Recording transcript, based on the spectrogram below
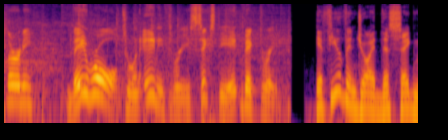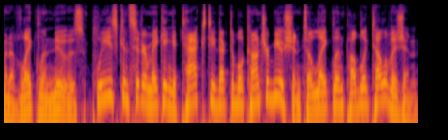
30. They roll to an 83-68 victory. If you've enjoyed this segment of Lakeland News, please consider making a tax-deductible contribution to Lakeland Public Television.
